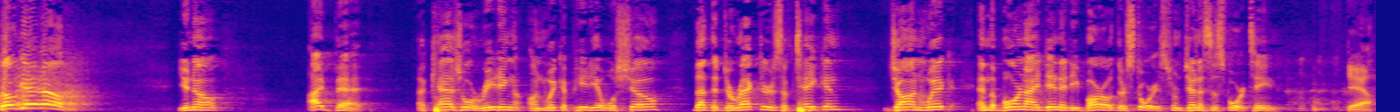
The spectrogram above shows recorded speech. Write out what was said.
Go get him! You know, I bet a casual reading on Wikipedia will show that the directors of Taken, John Wick, and The Bourne Identity borrowed their stories from Genesis 14. Yeah.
